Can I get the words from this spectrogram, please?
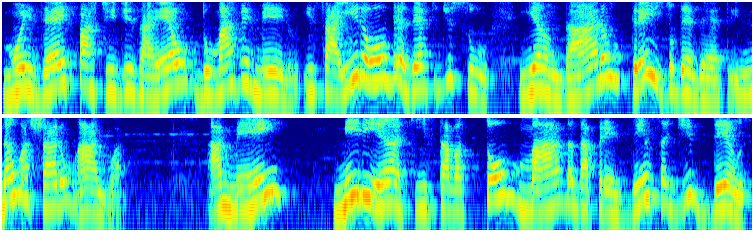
Moisés partir de Israel do Mar Vermelho e saíram ao deserto de Sul e andaram três dias no deserto e não acharam água. Amém? Miriam aqui estava tomada da presença de Deus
